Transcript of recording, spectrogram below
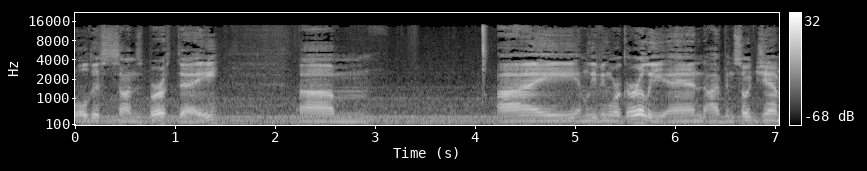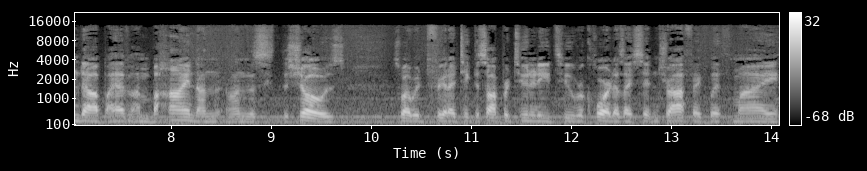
oldest son's birthday, um, I am leaving work early, and I've been so jammed up. I have I'm behind on on this, the shows, so I would figured I'd take this opportunity to record as I sit in traffic with my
